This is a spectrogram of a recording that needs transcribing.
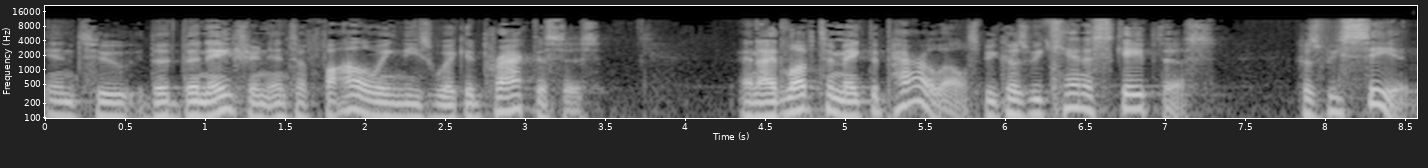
into the, the nation into following these wicked practices. And I'd love to make the parallels because we can't escape this because we see it.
